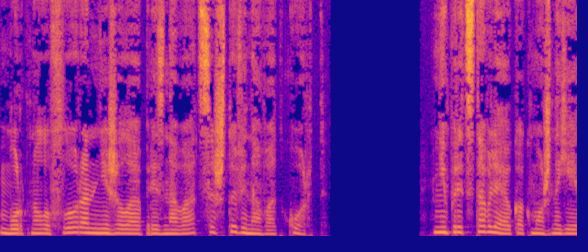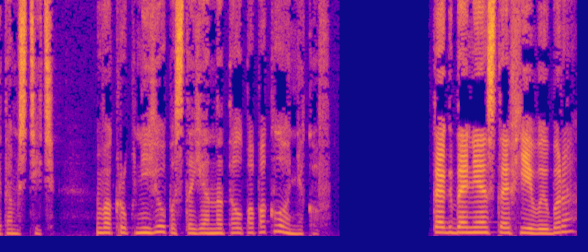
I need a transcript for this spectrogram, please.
Буркнула Флоран, не желая признаваться, что виноват Корт. Не представляю, как можно ей отомстить. Вокруг нее постоянно толпа поклонников. Тогда не оставь ей выбора.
